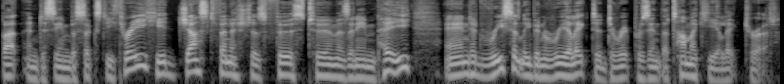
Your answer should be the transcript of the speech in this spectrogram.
but in December 63, he'd just finished his first term as an MP and had recently been re elected to represent the Tamaki electorate.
